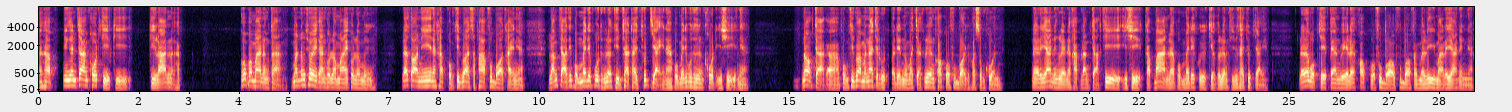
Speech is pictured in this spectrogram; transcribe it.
นะครับ มีเงินจ้างโค้ดกี่กี่ กี่ล้านเหรอครับ งบประมาณต่างๆ มันต้องช่วยกันคนละไม้คนละมือ แล้วตอนนี้นะครับผมคิดว่าสภาพฟุตบอลไทยเนี่ย หลังจากที่ผมไม่ได้พูดถึงเรื่องทีมชาติไทยชุดใหญ่นะ ผมไม่ได้พูดถึงเรื่องโค้ดอิชิเนี่ย นอกจากอ่าผมคิดว่ามันน่าจะหลุดประเด็นออกมาจากเรื่องครอบครัวฟุตบอลอยู่พอสมควร ในระยะหนึ่งเลยนะครับ หลังจากที่อิชิกลับบ้านแล้วผมไม่ได้คุยเกี่ยวกับเรื่องทีมชาติไทยชุดใหญ่แล้วระบบเจแปนเวและครอบครัวฟุตบอลฟุตบอลแฟมิลี่มาระยะหนึ่งเนี่ย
